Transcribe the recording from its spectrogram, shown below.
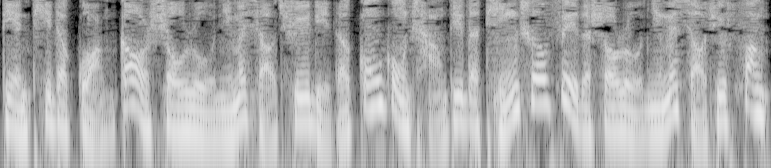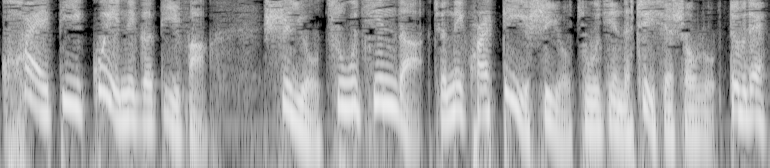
电梯的广告收入，你们小区里的公共场地的停车费的收入，你们小区放快递柜那个地方。是有租金的，就那块地是有租金的，这些收入对不对？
